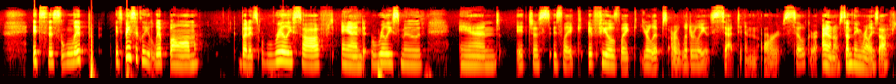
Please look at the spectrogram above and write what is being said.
it's this lip it's basically lip balm, but it's really soft and really smooth and it just is like it feels like your lips are literally satin or silk or I don't know, something really soft.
